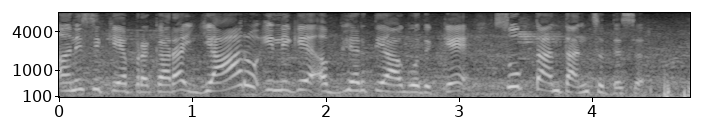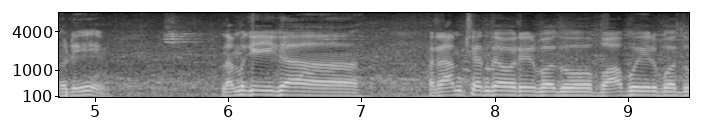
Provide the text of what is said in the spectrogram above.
ಅನಿಸಿಕೆಯ ಪ್ರಕಾರ ಯಾರು ಇಲ್ಲಿಗೆ ಅಭ್ಯರ್ಥಿ ಆಗೋದಕ್ಕೆ ಸೂಕ್ತ ಅಂತ ಅನಿಸುತ್ತೆ ಸರ್? ನೋಡಿ ನಮಗೆ ಈಗ ರಾಮಚಂದ್ರ ಅವರು ಇರ್ಬೋದು, ಬಾಬು ಇರ್ಬೋದು,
